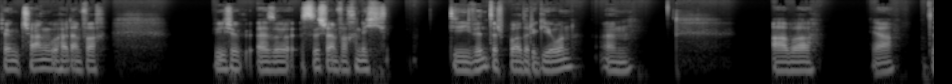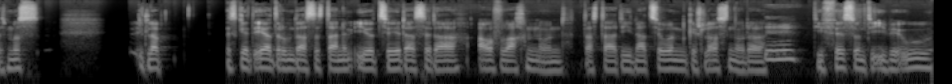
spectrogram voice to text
Pyeongchang, wo halt einfach, wie schon, also es ist einfach nicht die Wintersportregion. Ähm, aber ja, das muss, ich glaube, es geht eher darum, dass es dann im IOC, dass sie da aufwachen und dass da die Nationen geschlossen oder mhm. die FIS und die IBU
